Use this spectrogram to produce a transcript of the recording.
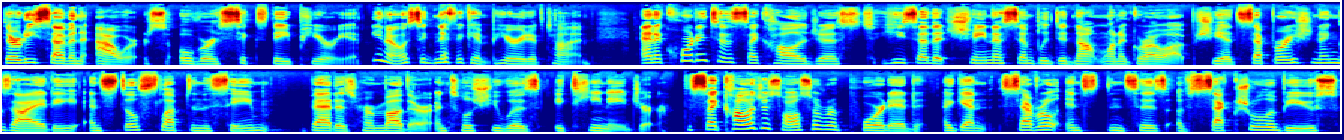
37 hours over a six day period, you know, a significant period of time. And according to the psychologist, he said that Shayna simply did not want to grow up. She had separation anxiety and still slept in the same bed as her mother until she was a teenager. The psychologist also reported, again, several instances of sexual abuse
